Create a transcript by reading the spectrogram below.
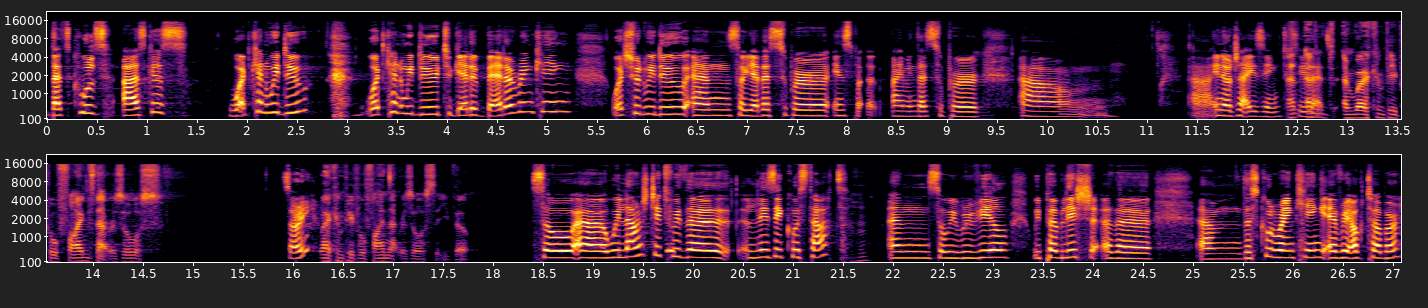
that schools ask us, what can we do? what can we do to get a better ranking? What should we do? And so, yeah, that's super. I mean, that's super um, uh, energizing to and, see and, that. And where can people find that resource? Sorry. Where can people find that resource that you built? So uh, we launched it with the Les Echos Start, mm -hmm. and so we reveal, we publish uh, the um, the school ranking every October.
